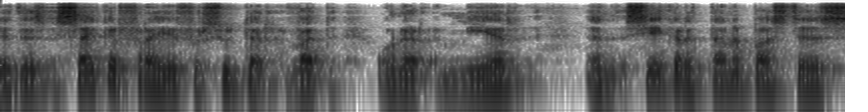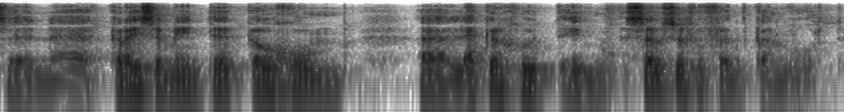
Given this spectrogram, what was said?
Dit is suikervrye versoeter wat onder meer in sekere tannepastes en uh, kruisemente, kougom, uh, lekkergoed en souse gevind kan word.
